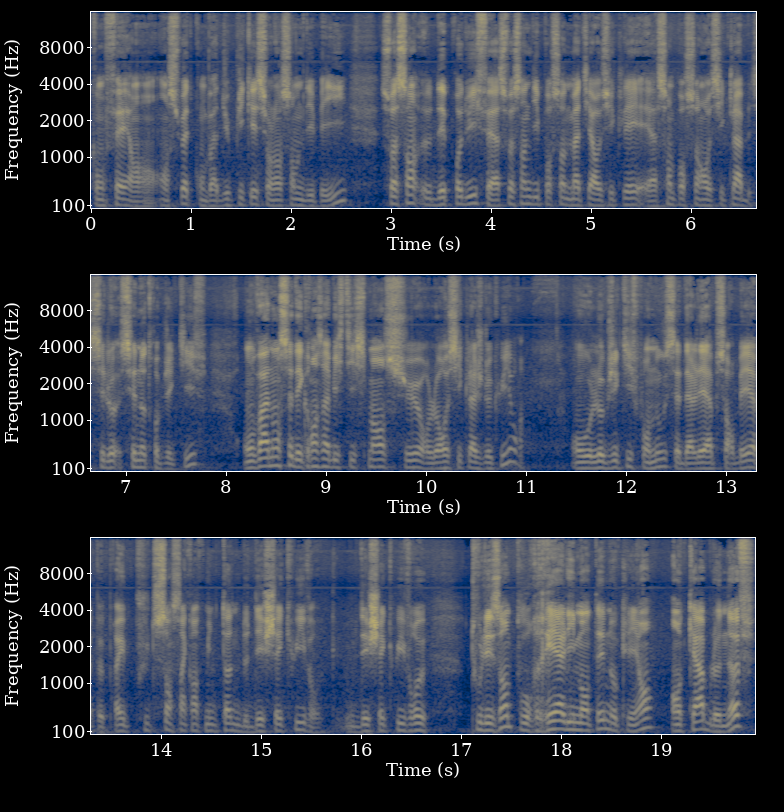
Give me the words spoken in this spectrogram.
qu'on fait en, Suède, qu'on va dupliquer sur l'ensemble des pays. 60, euh, des produits faits à 70% de matières recyclées et à 100% recyclables, c'est notre objectif. On va annoncer des grands investissements sur le recyclage de cuivre. L'objectif pour nous, c'est d'aller absorber à peu près plus de 150 000 tonnes de déchets cuivre, déchets cuivreux tous les ans pour réalimenter nos clients en câbles neufs,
